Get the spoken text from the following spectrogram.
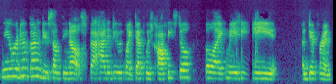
we were doing gonna do something else that had to do with like Death Wish coffee still, but like maybe a different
